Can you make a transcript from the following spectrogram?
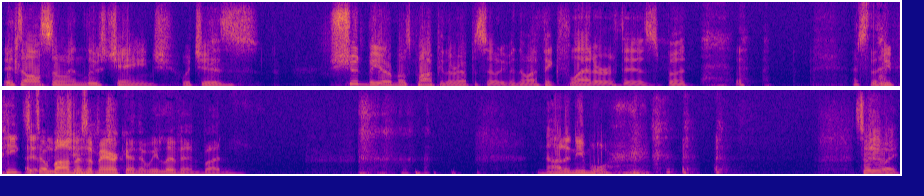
It's also in Loose Change, which is should be our most popular episode, even though I think Flat Earth is. But That's the we peaked. that's at Obama's. America that we live in, bud. Not anymore. so anyway,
